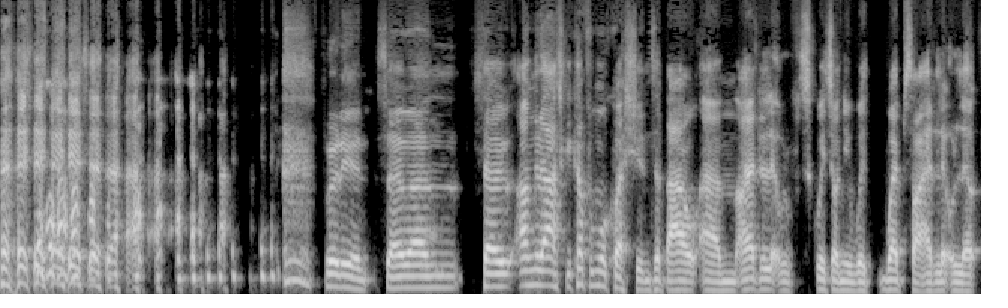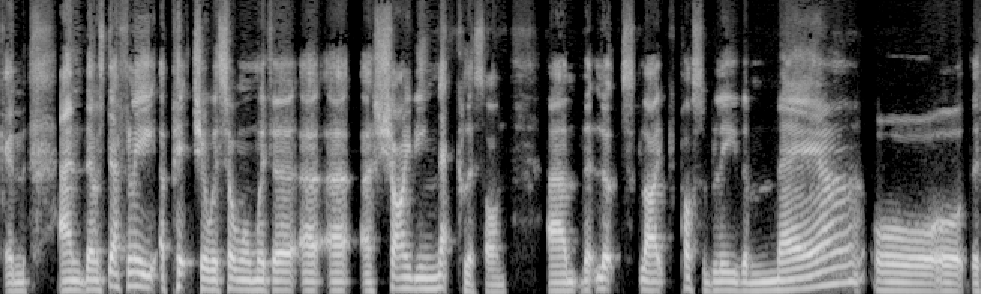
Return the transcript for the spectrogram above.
Brilliant. So, um, so I'm going to ask a couple more questions about. Um, I had a little squiz on your website. I had a little look, and and there was definitely a picture with someone with a a, a shiny necklace on um, that looked like possibly the mayor or the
